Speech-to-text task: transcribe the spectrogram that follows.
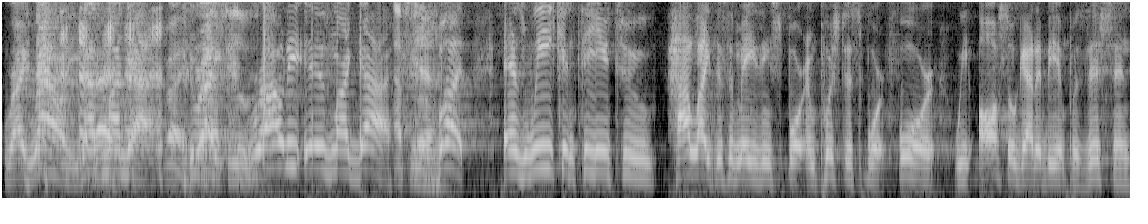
Right, Rowdy. That's my guy. Right, Right. absolutely. Rowdy is my guy. Absolutely. Yeah. But as we continue to highlight this amazing sport and push this sport forward, we also got to be in position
